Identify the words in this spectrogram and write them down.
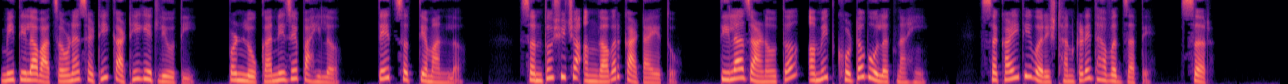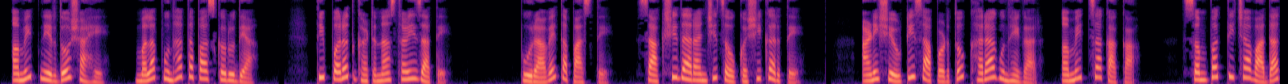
मी तिला वाचवण्यासाठी काठी घेतली होती. पण लोकांनी जे पाहिलं तेच सत्य मानलं. संतोषीच्या अंगावर काटा येतो. तिला जाणवतं अमित खोटं बोलत नाही. सकाळी ती वरिष्ठांकडे धावत जाते. सर अमित निर्दोष आहे. मला पुन्हा तपास करू द्या. ती परत घटनास्थळी जाते. पुरावे तपासते. साक्षीदारांची चौकशी करते. आणि शेवटी सापडतो खरा गुन्हेगार अमितचा काका. संपत्तीच्या वादात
